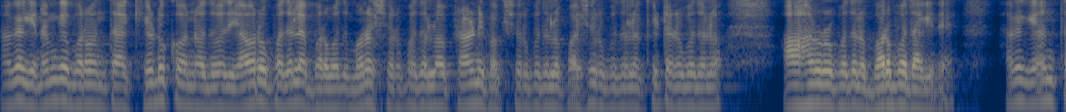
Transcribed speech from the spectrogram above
ಹಾಗಾಗಿ ನಮಗೆ ಬರುವಂಥ ಕೆಡುಕು ಅನ್ನೋದು ಅದು ಯಾವ ರೂಪದಲ್ಲೇ ಬರ್ಬೋದು? ಮನುಷ್ಯ ರೂಪದಲ್ಲೋ, ಪ್ರಾಣಿ ಪಕ್ಷಿ ರೂಪದಲ್ಲೋ, ಪಶು ರೂಪದಲ್ಲೋ, ಕೀಟ ರೂಪದಲ್ಲೋ, ಆಹಾರ ರೂಪದಲ್ಲೋ ಬರ್ಬೋದಾಗಿದೆ. ಹಾಗಾಗಿ ಅಂಥ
